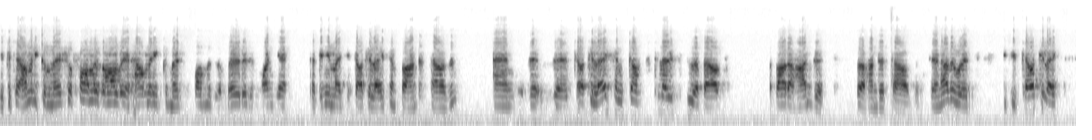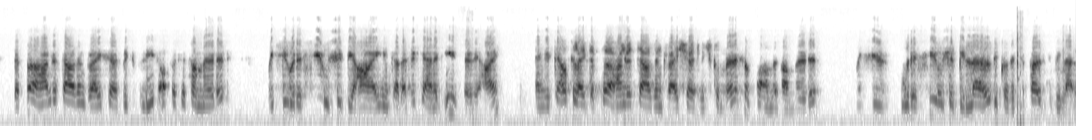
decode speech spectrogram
You can say how many commercial farmers are there and how many commercial farmers were murdered in one year. And then you make a calculation per 100,000 and the, the calculation comes close to about about 100 per 100,000. So in other words, if you calculate the per 100,000 ratio at which police officers are murdered, which you would assume should be high in South Africa, and it is very high, and you calculate the per 100,000 ratio at which commercial farmers are murdered, which you would assume should be low because it's supposed to be low,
